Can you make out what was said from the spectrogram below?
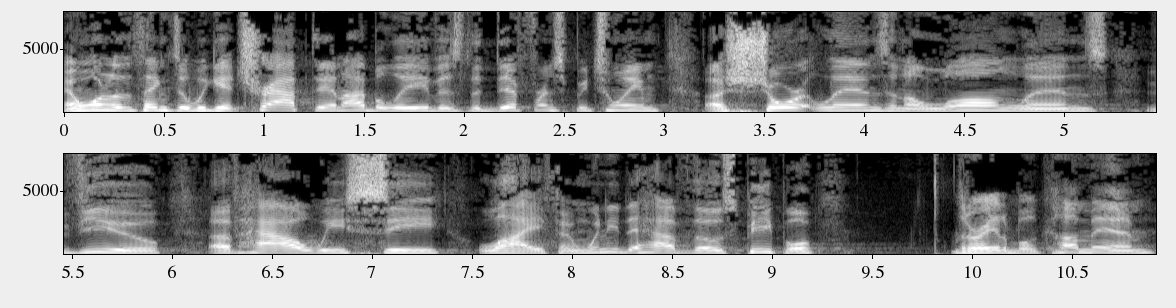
And one of the things that we get trapped in, I believe, is the difference between a short lens and a long lens view of how we see life. And we need to have those people that are able to come in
